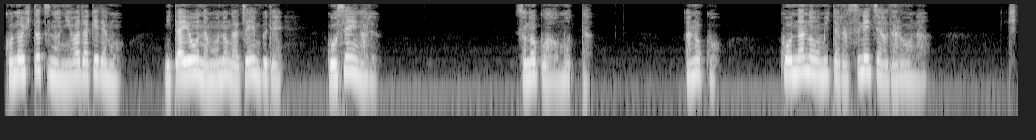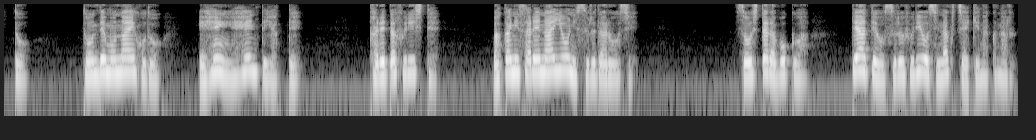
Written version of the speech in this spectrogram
この一つの庭だけでも、似たようなものが全部で五千ある。その子は思った。あの子、こんなのを見たら拗ねちゃうだろうな。きっと、とんでもないほどえへんえへんってやって、枯れたふりして、馬鹿にされないようにするだろうし。そうしたら僕は手当てをするふりをしなくちゃいけなくなる。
